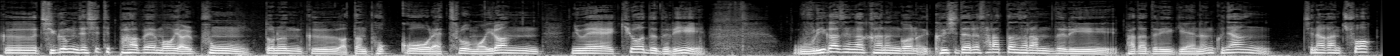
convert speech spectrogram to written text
그 지금 이제 시티팝의 뭐 열풍 또는 그 어떤 복고 레트로 뭐 이런 류의 키워드들이 우리가 생각하는 거는 그 시대를 살았던 사람들이 받아들이기에는 그냥 지나간 추억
